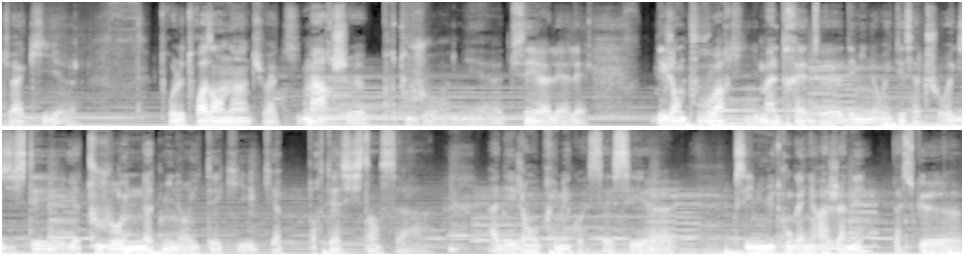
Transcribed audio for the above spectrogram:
tu vois, qui, euh, le 3 en 1, tu vois, qui marche pour toujours. Mais tu sais, les, les, gens de pouvoir qui maltraitent des minorités, ça a toujours existé. Il y a toujours une autre minorité qui, qui a porté assistance à, à des gens opprimés, quoi. C'est, c'est, c'est une lutte qu'on gagnera jamais parce que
